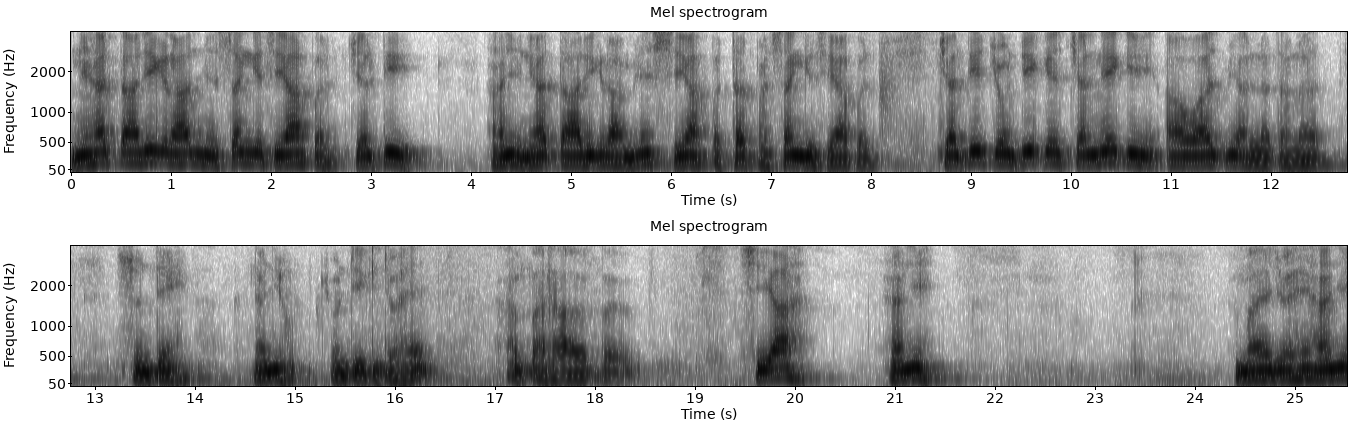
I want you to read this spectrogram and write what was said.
نہایت تاریخ رات میں سنگ سیاہ پر چلتی ہاں جی نہایت تاریخ راہ میں سیاہ پتھر پر سنگ سیاہ پر چلتی، چونٹی کے چلنے کی آواز بھی اللہ تعالیٰ سنتے ہیں۔ ہاں جی چونٹی کی جو ہے ہاں، سیاہ ہاں جی میں جو ہے ہاں جی۔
